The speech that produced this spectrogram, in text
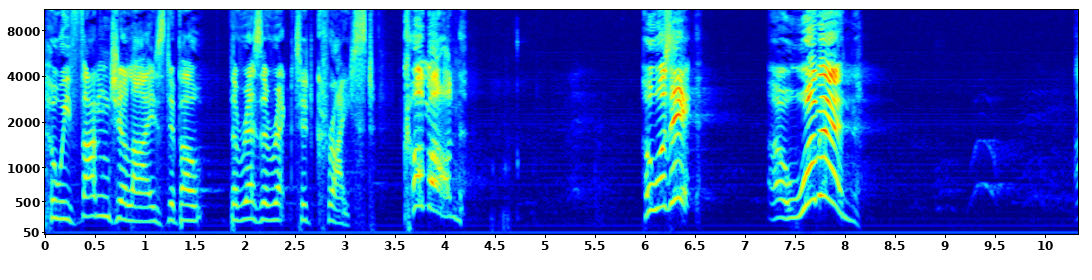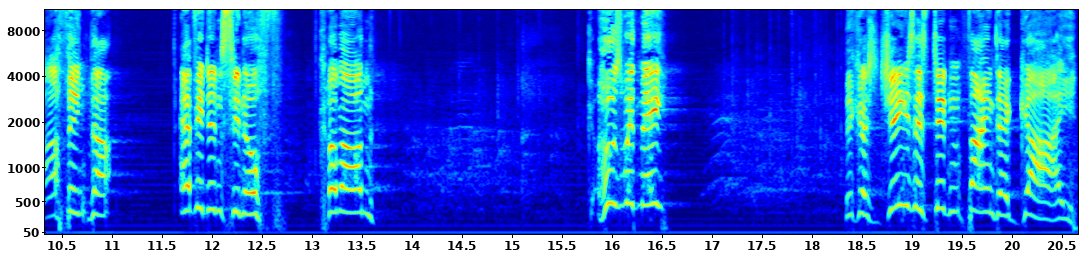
who evangelized about the resurrected Christ? Come on! Who was it? A woman! I think that evidence enough. Come on. Who's with me? Because Jesus didn't find a guy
